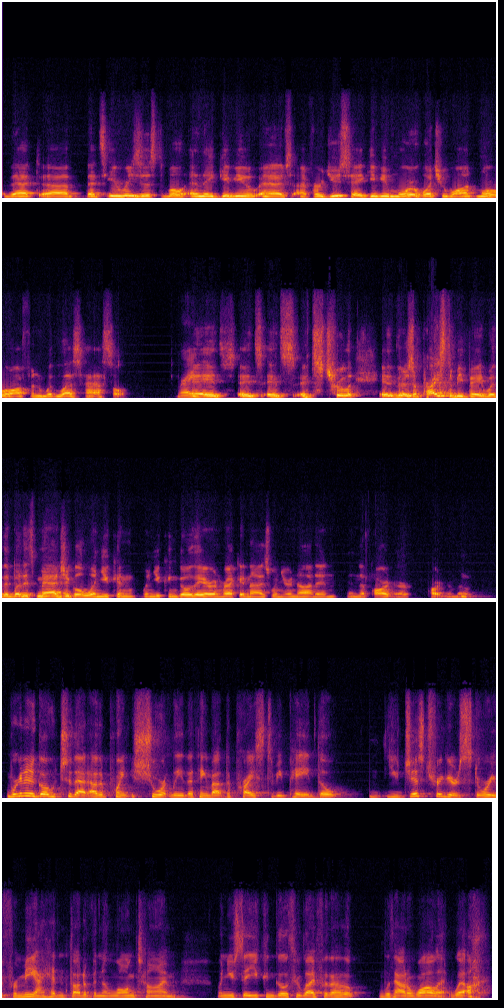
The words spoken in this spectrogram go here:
that uh, that's irresistible, and they give you, as I've heard you say, give you more of what you want more often with less hassle. Right? It's it's it's it's truly it, there's a price to be paid with it, but it's magical when you can when you can go there and recognize when you're not in in the partner partner mode. We're going to go to that other point shortly. The thing about the price to be paid, though, you just triggered a story for me I hadn't thought of in a long time. When you say you can go through life without without a wallet, well.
